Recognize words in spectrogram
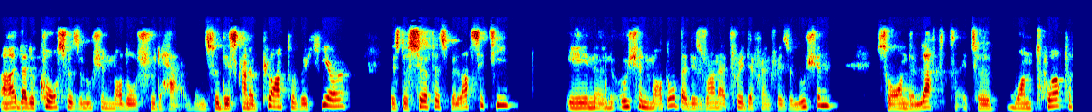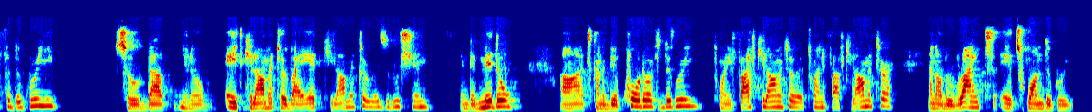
uh, that a coarse resolution model should have. And so this kind of plot over here is the surface velocity in an ocean model that is run at three different resolution. So on the left, it's a one twelfth of a degree, so about you know eight kilometer by eight kilometer resolution. In the middle, uh, it's going to be a quarter of a degree, 25 kilometer, 25 kilometer, and on the right, it's one degree.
